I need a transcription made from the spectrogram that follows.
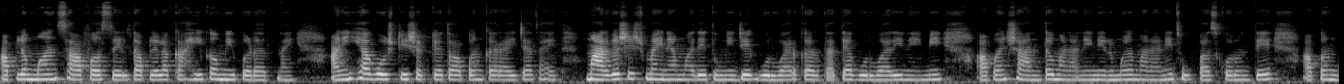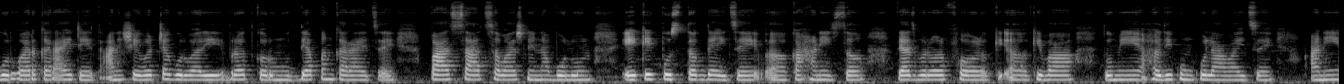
आपलं मन साफ असेल तर आपल्याला काही कमी पडत नाही. आणि ह्या गोष्टी शक्यतो आपण करायच्याच आहेत. मार्गशीर्ष महिन्यामध्ये तुम्ही जे गुरुवार करता त्या गुरुवारी नेहमी आपण शांत मनाने निर्मळ मनानेच उपास करून ते आपण गुरुवार करायचे आणि शेवटच्या गुरुवारी व्रत करून उद्यापन करायचं आहे पाच सात सवासणींना बोलून एक एक पुस्तक द्यायचं आहे कहाणीचं. त्याचबरोबर फळ कि किंवा तुम्ही हळदी कुंकू लावायचं आहे आणि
